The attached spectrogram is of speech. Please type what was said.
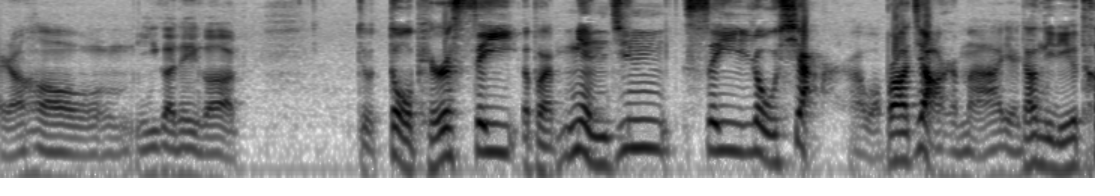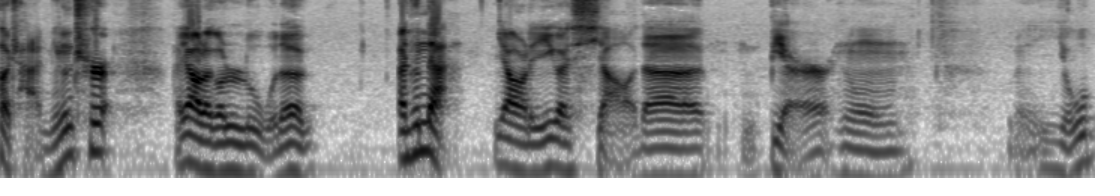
然后一个那个就豆皮儿 C 啊不是面筋 C 肉馅儿啊，我不知道叫什么啊，也是当地的一个特产名吃。还要了个卤的鹌鹑蛋，要了一个小的饼儿那种。油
